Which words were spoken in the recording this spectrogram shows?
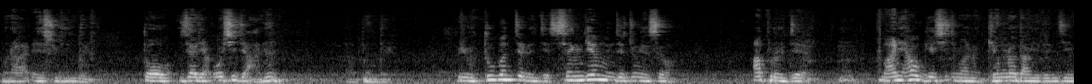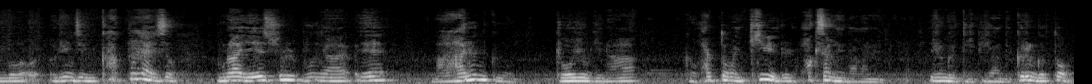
문화예술인들 또 이 자리에 오시지 않은 어, 분들 그리고 두 번째는 이제 생계 문제 중에서 앞으로 이제 많이 하고 계시지만 경로당이든지 뭐 어린이집 각 분야에서 문화예술 분야에 많은 그 교육이나 그 활동의 기회를 확산해 나가는 이런 것들이 필요한데 그런 것도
